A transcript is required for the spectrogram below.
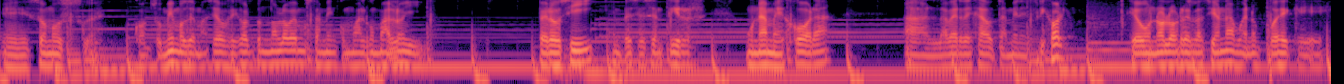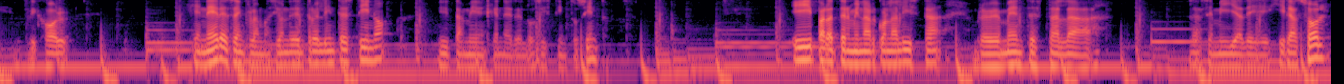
eh, somos, eh, consumimos demasiado frijol, pues no lo vemos también como algo malo, y, pero sí empecé a sentir una mejora al haber dejado también el frijol, que uno lo relaciona, bueno, puede que el frijol genere esa inflamación dentro del intestino y también genere los distintos síntomas. Y para terminar con la lista, brevemente está la, semilla de girasol,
